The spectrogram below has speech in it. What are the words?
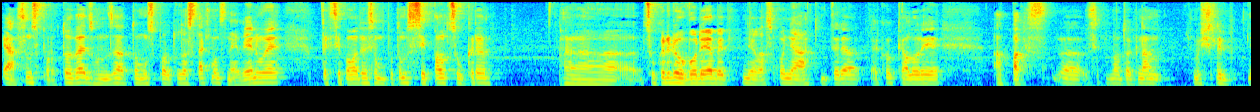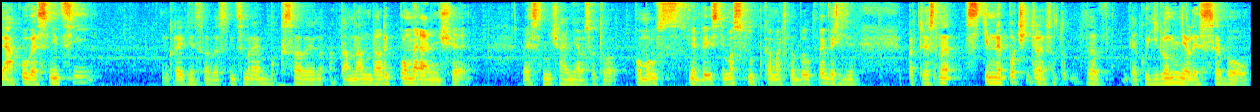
já jsem sportovec, Honza tomu sportu zase tak moc nevěnuje, tak si pamatuju, že jsem mu potom sypal cukr, uh, cukr do vody, aby měl aspoň nějaký teda jako kalorie. A pak uh, si pamatuju, jak nám jsme šli nějakou vesnicí, konkrétně se vesnice jmenuje Boxavin, a tam nám dali pomeranče vesničani a jsme to pomalu snědli s těma slupkami, jak jsme byli úplně vyřízeni protože jsme s tím nepočítali, jsme to jako jídlo měli s sebou,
